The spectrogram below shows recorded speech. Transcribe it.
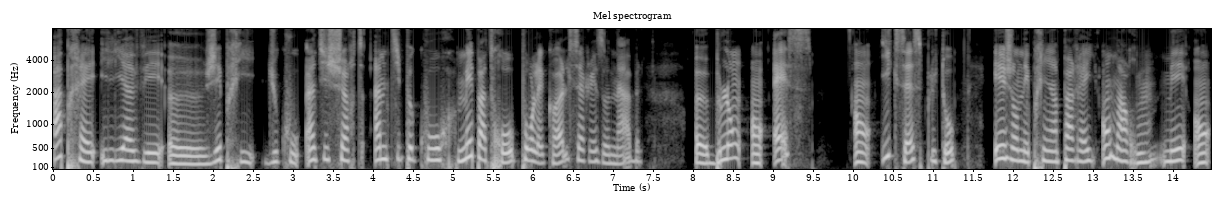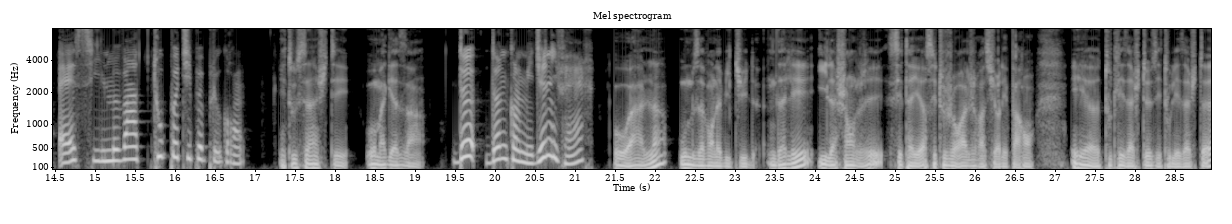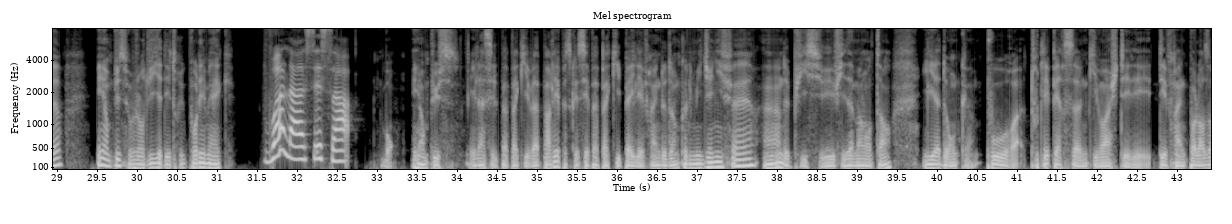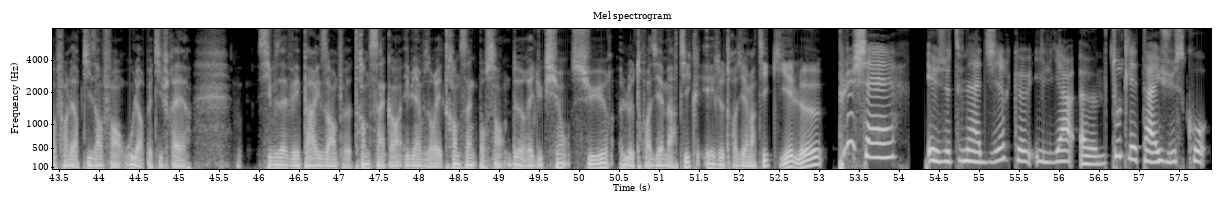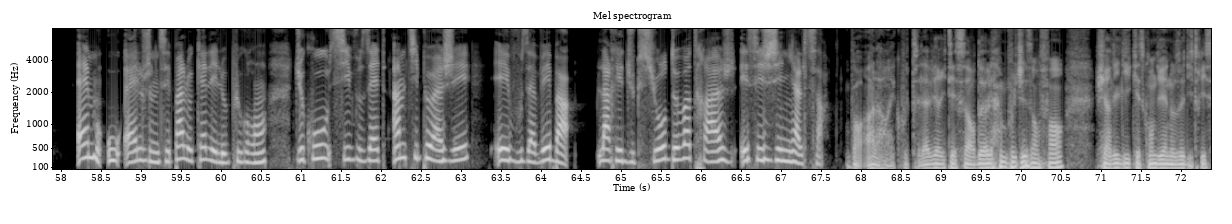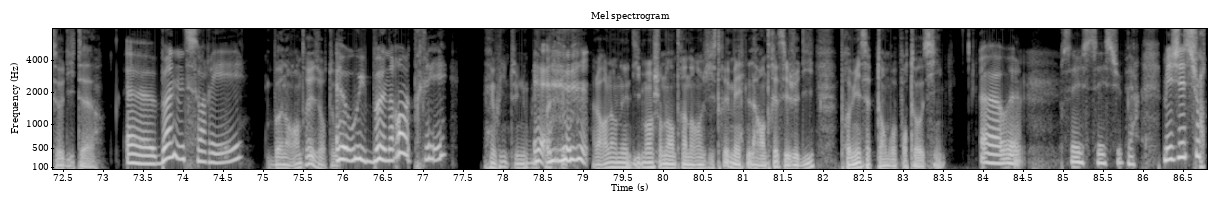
Après, il y avait, euh, j'ai pris du coup un t-shirt un petit peu court, mais pas trop pour l'école, c'est raisonnable. Euh, blanc en S, en XS plutôt. Et j'en ai pris un pareil en marron, mais en S. Il me va un tout petit peu plus grand. et tout ça acheté au magasin De Don't Call Me Jennifer. au Hall, où nous avons l'habitude d'aller. Il a changé, c'est ailleurs, c'est toujours Hall, je rassure les parents et euh, toutes les acheteuses et tous les acheteurs. Et en plus, aujourd'hui, il y a des trucs pour les mecs. Voilà, c'est ça. Et en plus, et là c'est le papa qui va parler parce que c'est papa qui paye les fringues de Don't Call Me Jennifer hein, depuis suffisamment longtemps. Il y a donc pour toutes les personnes qui vont acheter des, fringues pour leurs enfants, leurs petits-enfants ou leurs petits frères, si vous avez par exemple 35 ans, eh bien vous aurez 35% de réduction sur le troisième article et le troisième article qui est le... plus cher. Et je tenais à dire qu'il y a euh, toutes les tailles jusqu'au M ou L, je ne sais pas lequel est le plus grand. Du coup, si vous êtes un petit peu âgé et vous avez bah, la réduction de votre âge, et c'est génial ça. Bon, alors écoute, la vérité sort de la bouche des enfants. Chère Lily, qu'est-ce qu'on dit à nos auditrices et auditeurs? Euh, bonne soirée. Bonne rentrée surtout. Euh, oui, bonne rentrée. Et oui, tu n'oublies pas que... Alors là, on est dimanche, on est en train d'enregistrer, mais la rentrée, c'est jeudi 1er septembre pour toi aussi. Euh, ouais, c'est super. Mais j'ai sur...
